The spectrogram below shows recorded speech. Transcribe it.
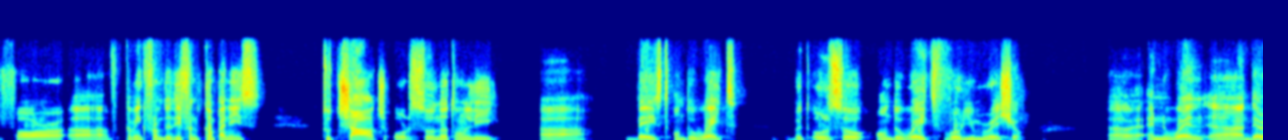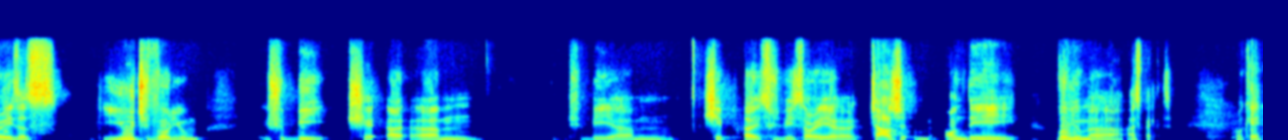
for uh, coming from the different companies to charge also not only uh, based on the weight, but also on the weight volume ratio. Uh, and when there is a huge volume should be uh, um, should be um, ship uh, should be sorry uh, charged on the volume uh, aspect. Okay,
